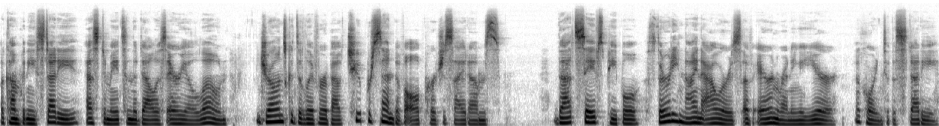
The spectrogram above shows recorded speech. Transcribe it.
A company study estimates in the Dallas area alone, drones could deliver about 2% of all purchase items. That saves people 39 hours of errand running a year, according to the study.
